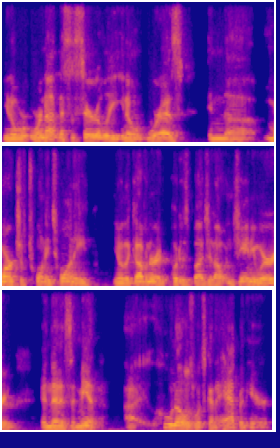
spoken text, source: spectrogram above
you know we're, we're not necessarily you know whereas in uh, March of 2020, you know the governor had put his budget out in January, and then it said, man, I, who knows what's going to happen here.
